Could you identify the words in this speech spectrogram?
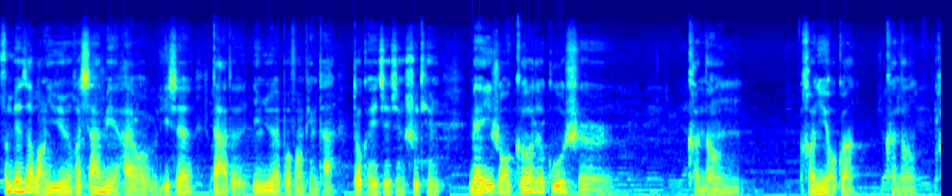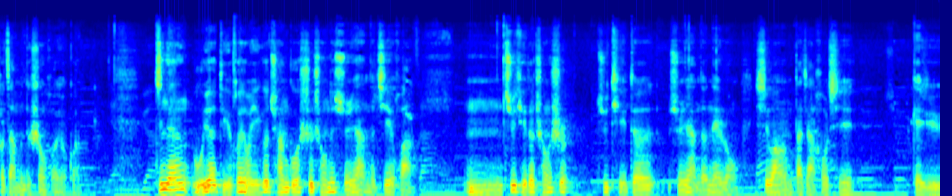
分别在网易云和虾米，还有一些大的音乐播放平台都可以进行试听。每一首歌的故事可能和你有关，可能和咱们的生活有关。今年五月底会有一个全国十城的巡演的计划，嗯，具体的城市。具体的巡演的内容，希望大家后期给予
